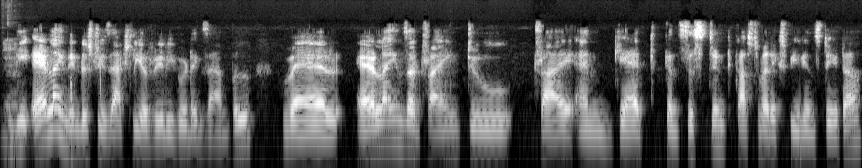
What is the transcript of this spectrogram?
yeah. The airline industry is actually a really good example where airlines are trying to try and get consistent customer experience data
